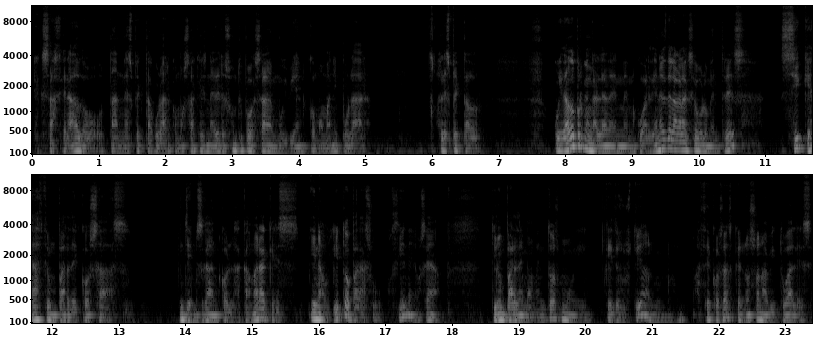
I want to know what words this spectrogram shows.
exagerado o tan espectacular como Zack Snyder, es un tipo que sabe muy bien cómo manipular al espectador. Cuidado porque en, en Guardianes de la Galaxia Volumen 3 sí que hace un par de cosas James Gunn con la cámara que es inaudito para su cine. O sea, tiene un par de momentos muy, que dices, hostia, hace cosas que no son habituales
